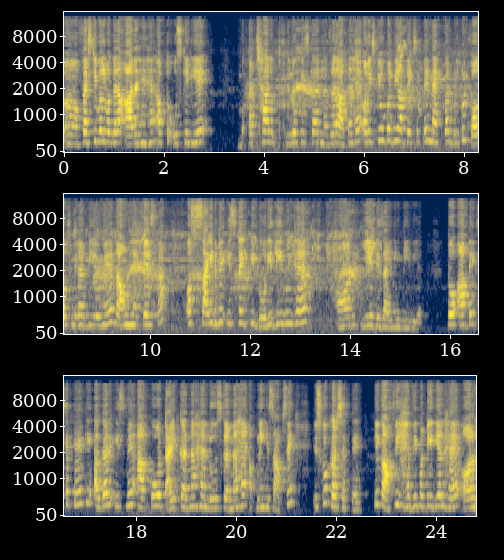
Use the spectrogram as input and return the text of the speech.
फेस्टिवल वगैरह आ रहे हैं अब तो उसके लिए अच्छा लुक इसका नज़र आता है और इसके ऊपर भी आप देख सकते हैं नेक पर बिल्कुल फॉल्स मिरर दिए हुए हैं राउंड नेक है इसका और साइड में इस टाइप की डोरी दी हुई है और ये डिज़ाइनिंग दी हुई है। तो आप देख सकते हैं कि अगर इसमें आपको टाइट करना है लूज करना है, अपने हिसाब से इसको कर सकते हैं। ये काफ़ी हैवी मटेरियल है और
